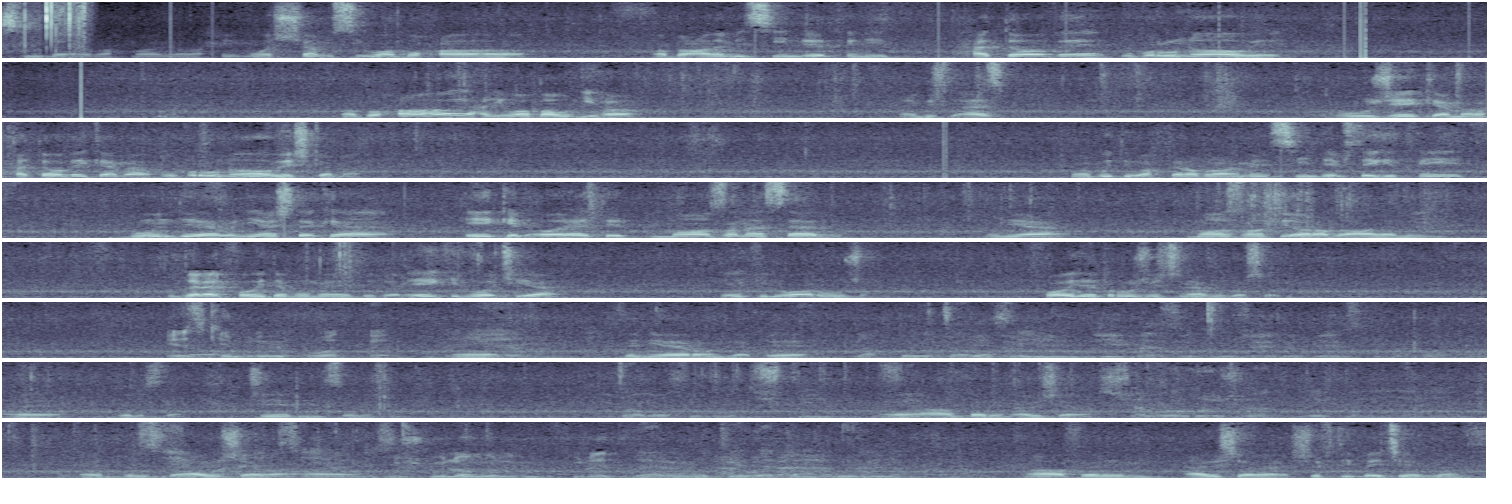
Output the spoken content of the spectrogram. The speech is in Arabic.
بسم الله الرحمن الرحيم. والشمس وضحاها. رب العالمين سيندير خنيد حتاوه وبرناوه وضحاها يعني وضوئها. يعني بيشت أس روجه كما وحتاوه كما وبرناوش كما ما قلت وقت رب العالمين سيندير بشتاقت خنيد بوندي ونياشتكا ايك الآيات مازنة سر ونيا مازناتي رب العالمين وقالك فايدة بما يتدا ايك الوا چيا ايك الوا روجة فايدة روجة چنا بو بشري اس كمل بقوة إيه دنيا يرون لك إيه إيه درستا چه دي سلسل جارسي وتشتي إيه عافرين اوي روز نگذن إيه درستا اوي إيه مشكلة مول مشكلة متيدة تمرودي عافرين شفتي بيچه بلن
